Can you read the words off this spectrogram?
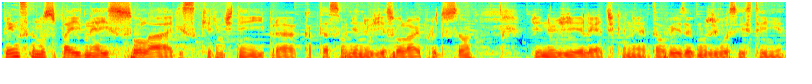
Pensa nos painéis solares que a gente tem aí para captação de energia solar e produção de energia elétrica, né? Talvez alguns de vocês tenham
